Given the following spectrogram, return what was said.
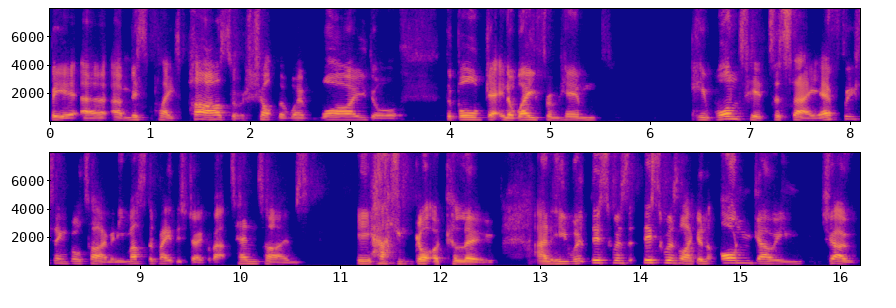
be it a, a misplaced pass or a shot that went wide or the ball getting away from him. He wanted to say every single time, and he must have made this joke about 10 times, he hadn't got a clue. And he would this was this was like an ongoing joke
